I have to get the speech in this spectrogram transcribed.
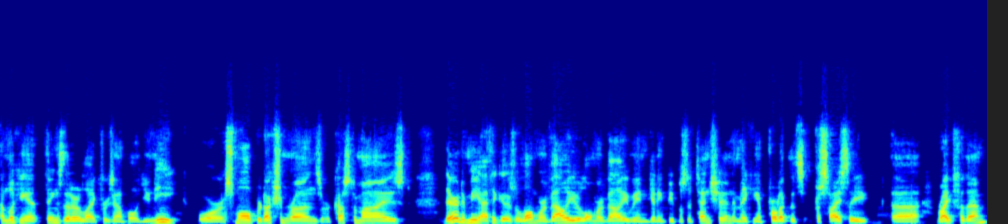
I'm looking at things that are like, for example, unique or small production runs or customized. There, to me, I think there's a lot more value, a lot more value in getting people's attention and making a product that's precisely uh, right for them.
